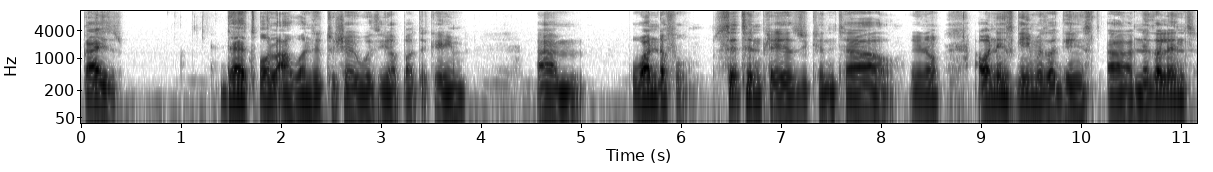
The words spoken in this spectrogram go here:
Guys, that's all I wanted to share with you about the game. Um wonderful. Certain players you can tell, you know. Our next game is against uh Netherlands.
